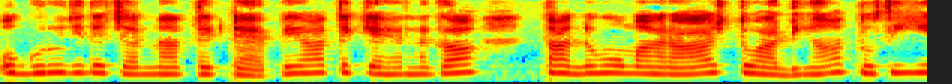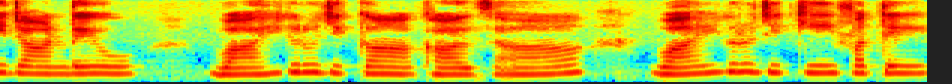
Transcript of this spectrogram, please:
ਉਹ ਗੁਰੂ ਜੀ ਦੇ ਚਰਨਾਂ ਤੇ ਟੈ ਪਿਆ ਤੇ ਕਹਿਣ ਲੱਗਾ, ਧੰਨ ਹੋ ਮਹਾਰਾਜ, ਤੁਹਾਡੀਆਂ ਤੁਸੀਂ ਹੀ ਜਾਣਦੇ ਹੋ। ਵਾਹਿਗੁਰੂ ਜੀ ਕਾ ਖਾਲਸਾ, ਵਾਹਿਗੁਰੂ ਜੀ ਕੀ ਫਤਿਹ।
